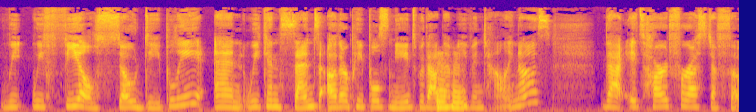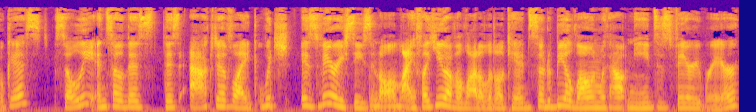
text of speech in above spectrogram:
we we feel so deeply and we can sense other people's needs without them mm-hmm. even telling us that it's hard for us to focus solely. And so this this act of like which is very seasonal in life like you have a lot of little kids so to be alone without needs is very rare.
